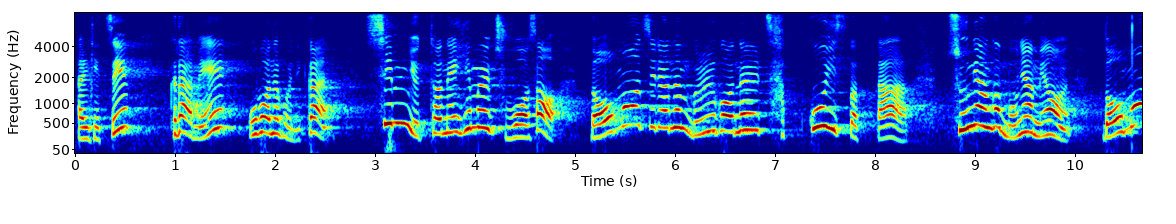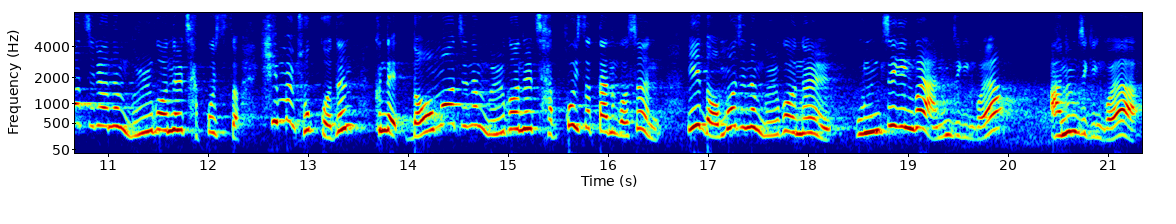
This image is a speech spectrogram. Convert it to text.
알겠지? 그 다음에 5번을 보니까 10뉴턴의 힘을 주어서 넘어지려는 물건을 잡고 있었다. 중요한 건 뭐냐면 넘어지려는 물건을 잡고 있어. 힘을 줬거든? 근데 넘어지는 물건을 잡고 있었다는 것은 이 넘어지는 물건을 움직인 거야? 안 움직인 거야? 안 움직인 거야.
